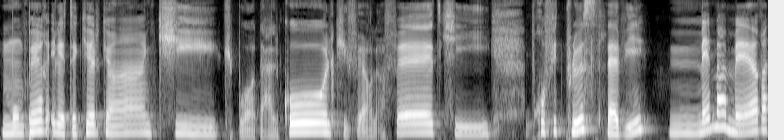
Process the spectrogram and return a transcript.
Mon père, il était quelqu'un qui, qui boit d'alcool, qui fait la fête, qui profite plus la vie. Mais ma mère,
